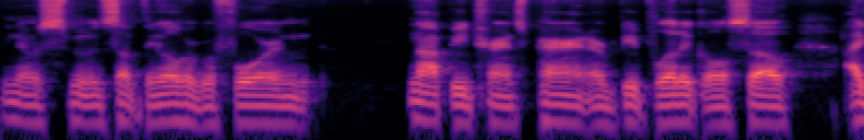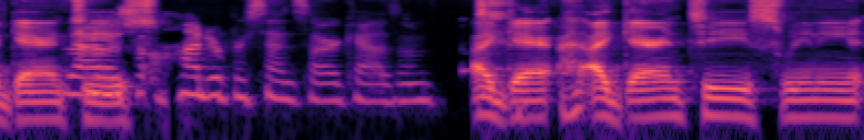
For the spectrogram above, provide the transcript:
you know, smooth something over before and not be transparent or be political. So I guarantee that was 100% sarcasm. I, gar- I guarantee Sweeney,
